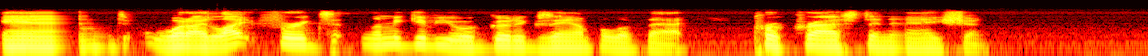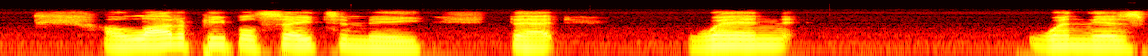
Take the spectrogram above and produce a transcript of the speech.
And what I like for ex- let me give you a good example of that procrastination. A lot of people say to me that when when there's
